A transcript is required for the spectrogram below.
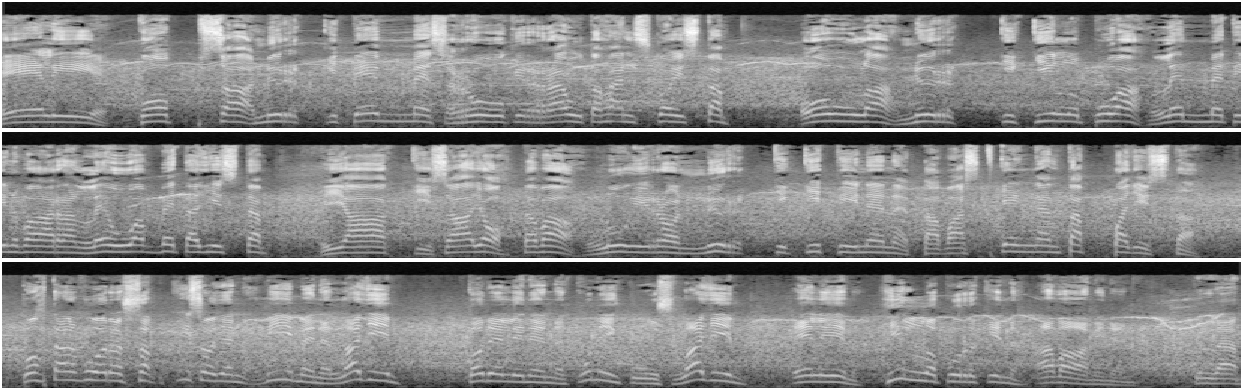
Eli Kopsa, Nyrkki, Temmes, Ruukin rautahanskoista, Oula, Nyrkki, Heikki Kilpua Lemmetinvaaran leuan vetäjistä ja kisaa johtava Luiron Nyrkki Kitinen Tavast kengän tappajista. Kohtaan vuorossa kisojen viimeinen laji, todellinen kuninkuuslaji, eli hillopurkin avaaminen. Kyllä,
